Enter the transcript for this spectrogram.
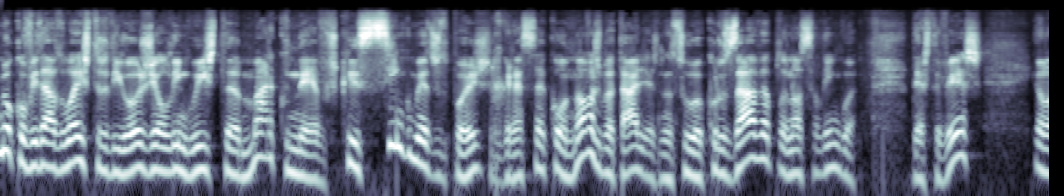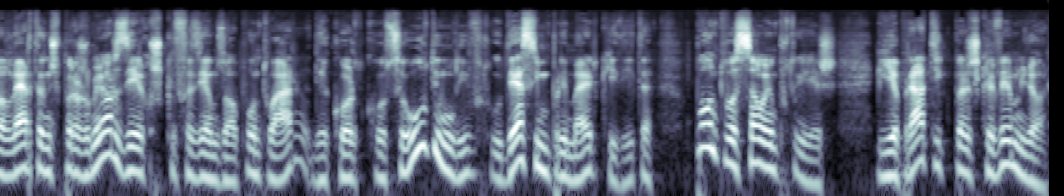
meu convidado extra de hoje é o linguista Marco Neves, que cinco meses depois regressa com novas batalhas na sua cruzada pela nossa língua. Desta vez, ele alerta-nos para os maiores erros que fazemos ao pontuar, de acordo com o seu último livro, o décimo primeiro, que edita Pontuação em Português, guia prático para escrever melhor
